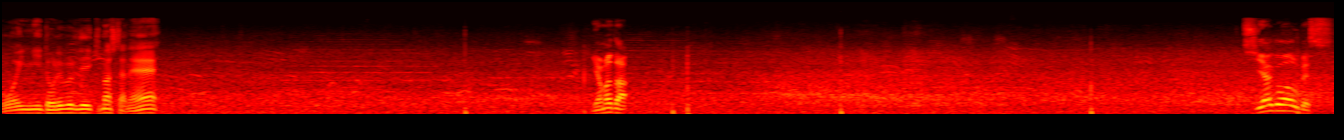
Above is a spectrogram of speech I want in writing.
強引にドリブルでいきましたね山田。チアゴ・アウベス。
